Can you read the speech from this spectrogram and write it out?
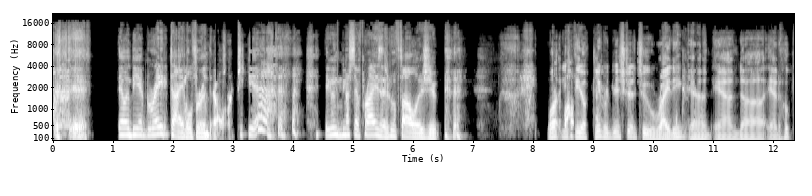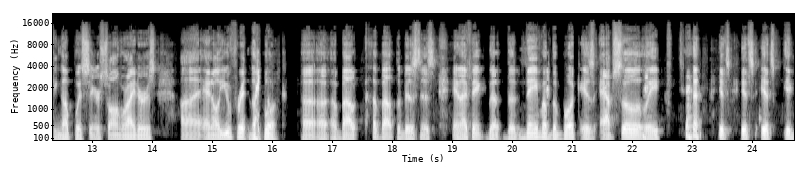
That would be a great title for the Yeah. it would be surprising who follows you. well, you know, in addition to writing and and uh, and hooking up with singer songwriters, uh, and all you've written a book uh, uh, about about the business, and I think the the name of the book is absolutely it's it's it's it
